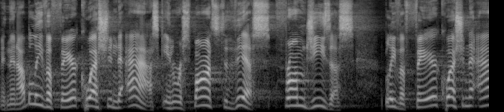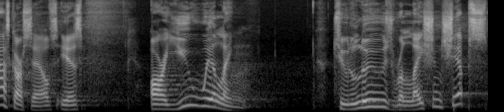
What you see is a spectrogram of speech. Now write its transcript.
and then I believe a fair question to ask in response to this from Jesus. I believe a fair question to ask ourselves is Are you willing to lose relationships?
